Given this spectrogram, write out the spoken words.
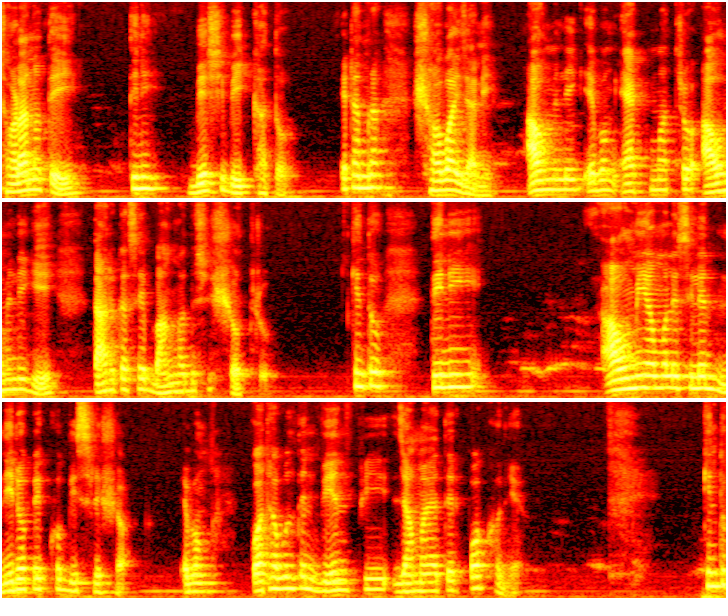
ছড়ানোতেই তিনি বেশি বিখ্যাত, এটা আমরা সবাই জানি। আওয়ামী লীগ এবং একমাত্র আওয়ামী লীগই তার কাছে বাংলাদেশের শত্রু। কিন্তু তিনি আওয়ামী আমলে ছিলেন নিরপেক্ষ বিশ্লেষক এবং কথা বলতেন বিএনপি জামায়াতের পক্ষ নিয়ে। কিন্তু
